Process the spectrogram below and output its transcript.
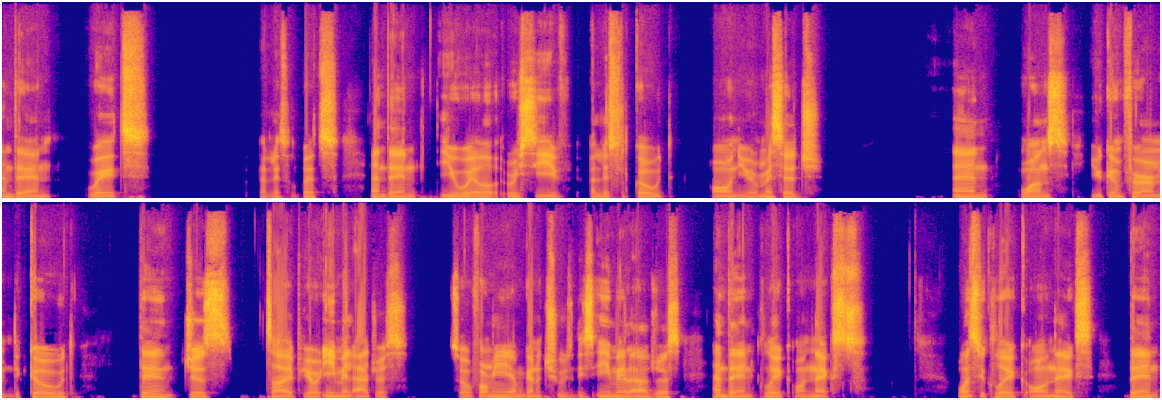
and then wait a little bit and then you will receive a little code on your message. And once you confirm the code, then just type your email address. So for me, I'm going to choose this email address and then click on next. Once you click on next, then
